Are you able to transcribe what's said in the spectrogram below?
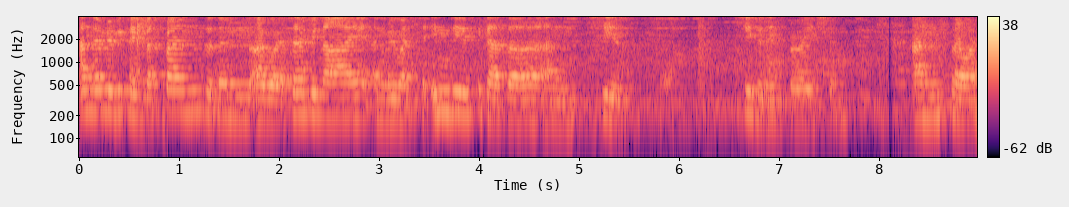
And then we became best friends, and then I worked every night, and we went to India together, and she is, she's an inspiration. And so I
